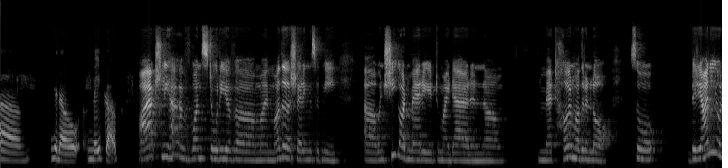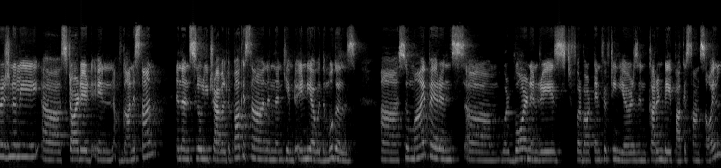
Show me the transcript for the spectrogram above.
um, you know, makeup. I actually have one story of uh, my mother sharing this with me uh, when she got married to my dad and um, met her mother-in-law. So biryani originally uh, started in Afghanistan and then slowly traveled to Pakistan and then came to India with the Mughals. Uh, so my parents um, were born and raised for about 10, 15 years in current day Pakistan soil.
